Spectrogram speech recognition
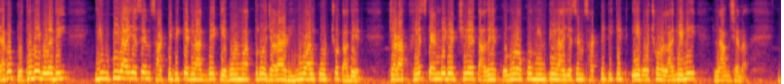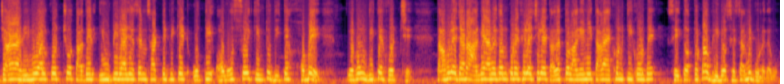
দেখো, প্রথমেই বলে দিই ইউটিলাইজেশন সার্টিফিকেট লাগবে, কেবলমাত্র যারা রিনিউয়াল করছ তাদের। যারা ফ্রেশ ক্যান্ডিডেট ছিলে তাদের কোনো রকম ইউটিলাইজেশন সার্টিফিকেট এ বছর লাগেনি, লাগছে না। যারা রিনিউয়াল করছ, তাদের ইউটিলাইজেশন সার্টিফিকেট অতি অবশ্যই কিন্তু দিতে হবে এবং দিতে হচ্ছে। তাহলে যারা আগে আবেদন করে ফেলেছিলে, তাদের তো লাগেনি, তারা এখন কি করবে? সেই তথ্যটাও ভিডিও শেষে আমি বলে দেবো।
